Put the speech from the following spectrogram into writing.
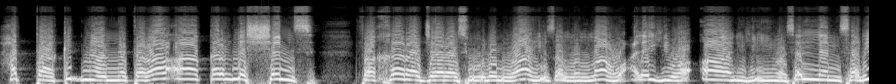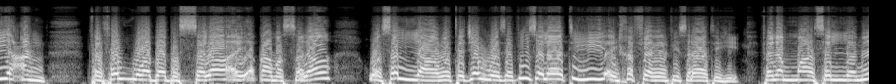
حتى كدنا نتراءى قرن الشمس فخرج رسول الله صلى الله عليه وآله وسلم سريعا فثوب بالصلاة أي أقام الصلاة وصلى وتجوز في صلاته أي خفف في صلاته. فلما سلم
